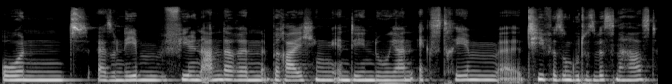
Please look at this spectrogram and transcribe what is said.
Und also neben vielen anderen Bereichen, in denen du ja ein extrem äh, tiefes und gutes Wissen hast.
